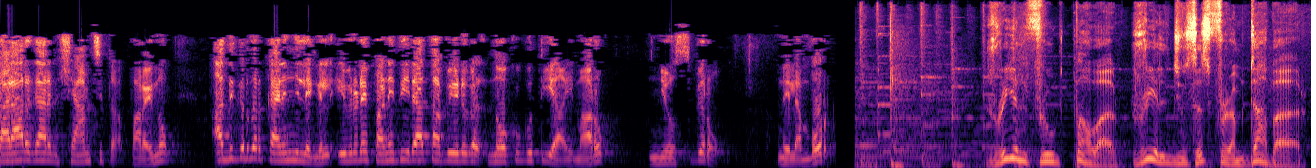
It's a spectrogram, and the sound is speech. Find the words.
കരാറുകാരൻ ശ്യാംസിത്ത് പറയുന്നു. അധികൃതർ കനിഞ്ഞില്ലെങ്കിൽ ഇവരുടെ പണി തീരാത്ത വീടുകൾ നോക്കുകുത്തിയായി മാറും news bureau Nilambur real fruit power real juices from Dabur.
